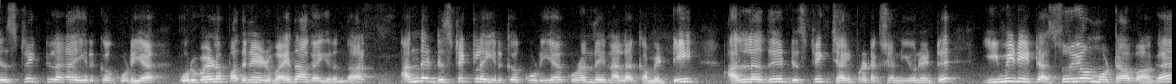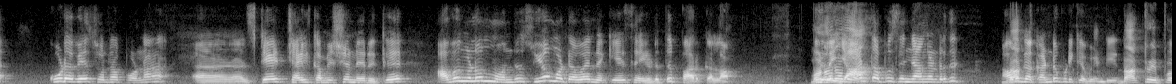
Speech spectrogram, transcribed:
டிஸ்ட்ரிக்ட்ல இருக்கக்கூடிய ஒருவேளை பதினேழு வயதாக இருந்தால் அந்த டிஸ்ட்ரிக்ட்ல இருக்கக்கூடிய குழந்தை நல கமிட்டி அல்லது டிஸ்ட்ரிக்ட் சைல்ட் ப்ரொடெக்ஷன் யூனிட் இமிடியட்டா சுயோமோட்டாவாக கூடவே சொல்ல போனா ஸ்டேட் சைல்ட் கமிஷன் இருக்கு அவங்களும் வந்து சுயோமோட்டோவா இந்த கேஸை எடுத்து பார்க்கலாம். யார் தப்பு செஞ்சாங்கன்றது அவங்க கண்டுபிடிக்க வேண்டியது. டாக்டர் இப்போ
